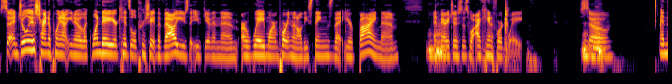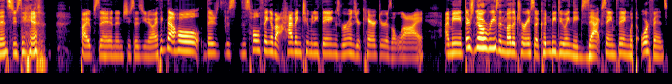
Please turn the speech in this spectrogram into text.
so and julia's trying to point out you know like one day your kids will appreciate the values that you've given them are way more important than all these things that you're buying them Mhm. and mary jo says well i can't afford to wait Mhm. so and then suzanne pipes in and she says you know i think that whole there's this this whole thing about having too many things ruins your character is a lie I mean, there's no reason Mother Teresa couldn't be doing the exact same thing with the orphans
